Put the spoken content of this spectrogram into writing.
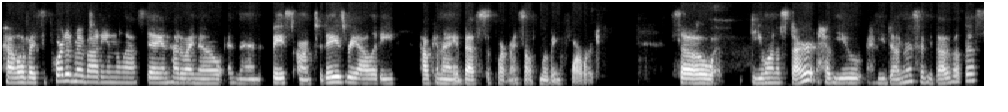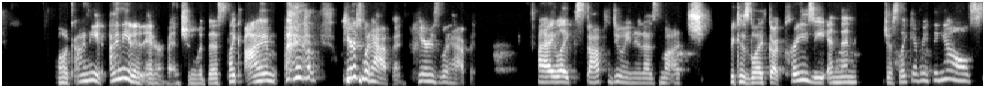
How have I supported my body in the last day and how do I know? And then based on today's reality, how can I best support myself moving forward? So do you want to start? Have you have you done this? Have you thought about this? Look i need i need an intervention with this. Like i'm here's what happened. Here's what happened. I like stopped doing it as much because life got crazy. And then just like everything else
